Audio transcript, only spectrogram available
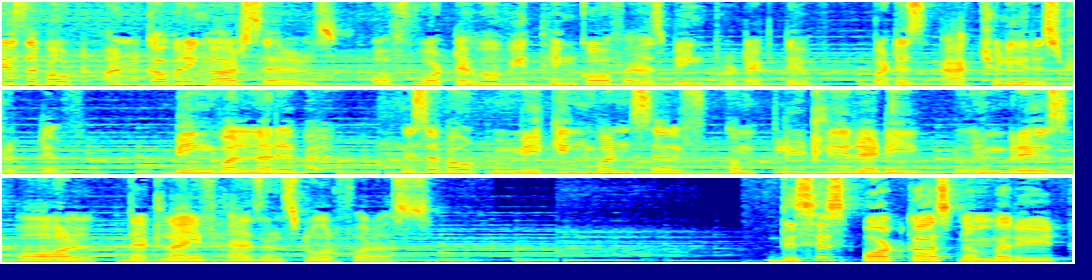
is about uncovering ourselves of whatever we think of as being protective but is actually restrictive. Being vulnerable is about making oneself completely ready to embrace all that life has in store for us. This is podcast number 8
